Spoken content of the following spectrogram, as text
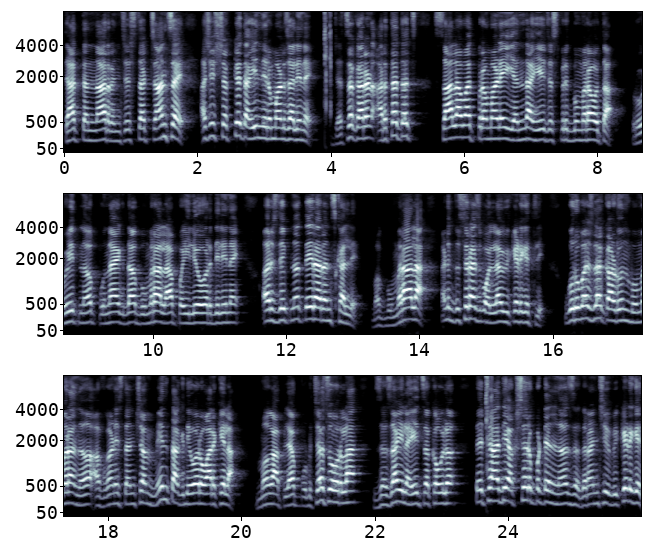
त्यात त्यांना रनचेसचा चान्स आहे. अशी शक्यताही निर्माण झाली नाही. ज्याचं कारण अर्थातच सालाबाद प्रमाणे यंदाही जसप्रीत बुमराह होता. रोहितनं पुन्हा एकदा बुमराला पहिली ओव्हर दिली नाही. अर्शदीपनं तेरा रन्स खाल्ले. मग बुमरा आला आणि दुसऱ्याच बॉलला विकेट घेतली. गुरुबाजला काढून बुमरानं अफगाणिस्तानच्या मेन ताकदीवर वार केला. मग आपल्या पुढच्याच ओव्हरला झजाईलाही चकवलं. त्याच्या आधी अक्षर पटेलनं झगरांची विकेट घेत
